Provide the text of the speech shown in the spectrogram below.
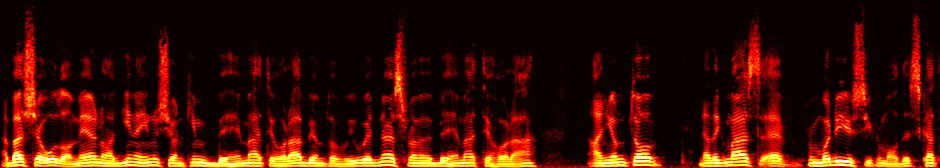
Abba Shaul Omer, nohagin ayinu sheonkim behema tehora b'yom tov. We would nurse from a behema tehora on Yom Tov. Now the Gemara, uh, from what do you see from all this? Sheketz.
